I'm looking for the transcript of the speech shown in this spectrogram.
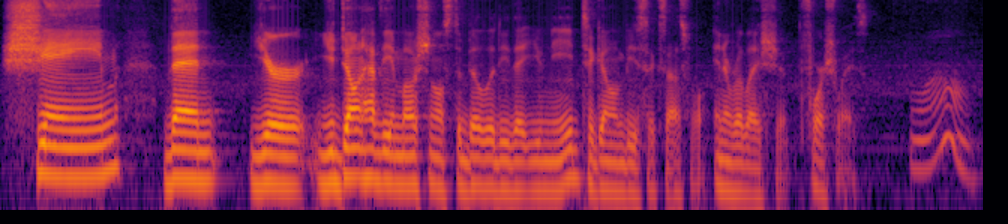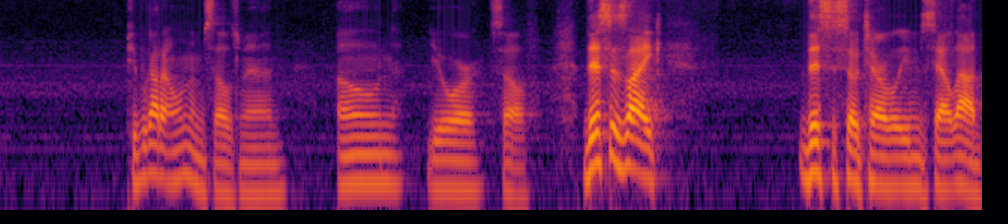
shame, then you're you don't have the emotional stability that you need to go and be successful in a relationship. Four ways. Wow. People got to own themselves, man. Own yourself. This is like, this is so terrible even to say out loud.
